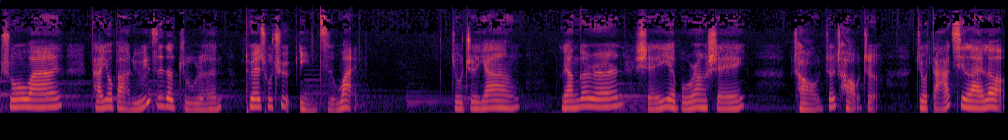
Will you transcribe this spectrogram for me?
说完，他又把驴子的主人推出去影子外。就这样。两个人谁也不让谁，吵着吵着就打起来了。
